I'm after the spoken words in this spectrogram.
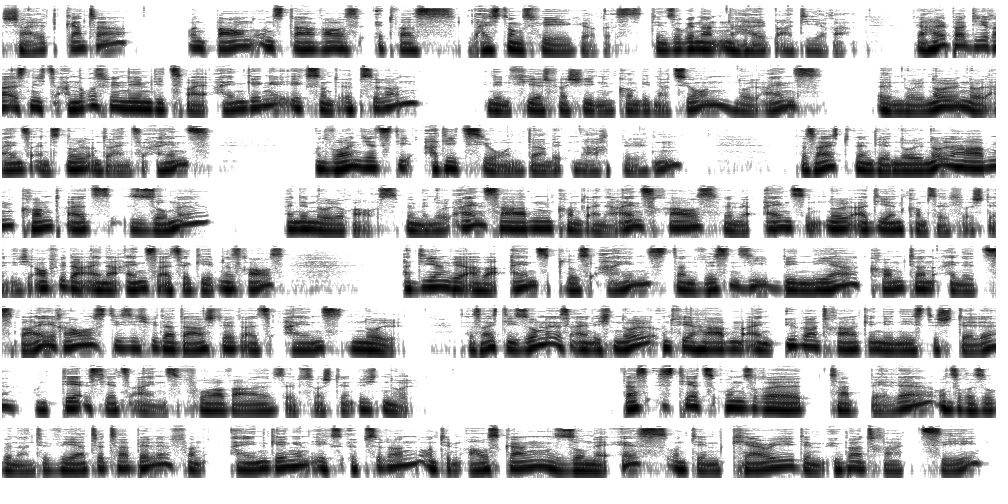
Schaltgatter und bauen uns daraus etwas Leistungsfähigeres, den sogenannten Halbaddierer. Der Halbaddierer ist nichts anderes. Wir nehmen die zwei Eingänge x und y in den vier verschiedenen Kombinationen 01, äh, 00, 01, 10 und 11 und wollen jetzt die Addition damit nachbilden. Das heißt, wenn wir 00 haben, kommt als Summe eine 0 raus. Wenn wir 0, 1 haben, kommt eine 1 raus. Wenn wir 1 und 0 addieren, kommt selbstverständlich auch wieder eine 1 als Ergebnis raus. Addieren wir aber 1 plus 1, dann wissen Sie, binär kommt dann eine 2 raus, die sich wieder darstellt als 1, 0. Das heißt, die Summe ist eigentlich 0 und wir haben einen Übertrag in die nächste Stelle und der ist jetzt 1. Vor war selbstverständlich 0. Das ist jetzt unsere Tabelle, unsere sogenannte Wertetabelle von Eingängen XY und dem Ausgang Summe S und dem Carry, dem Übertrag C.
